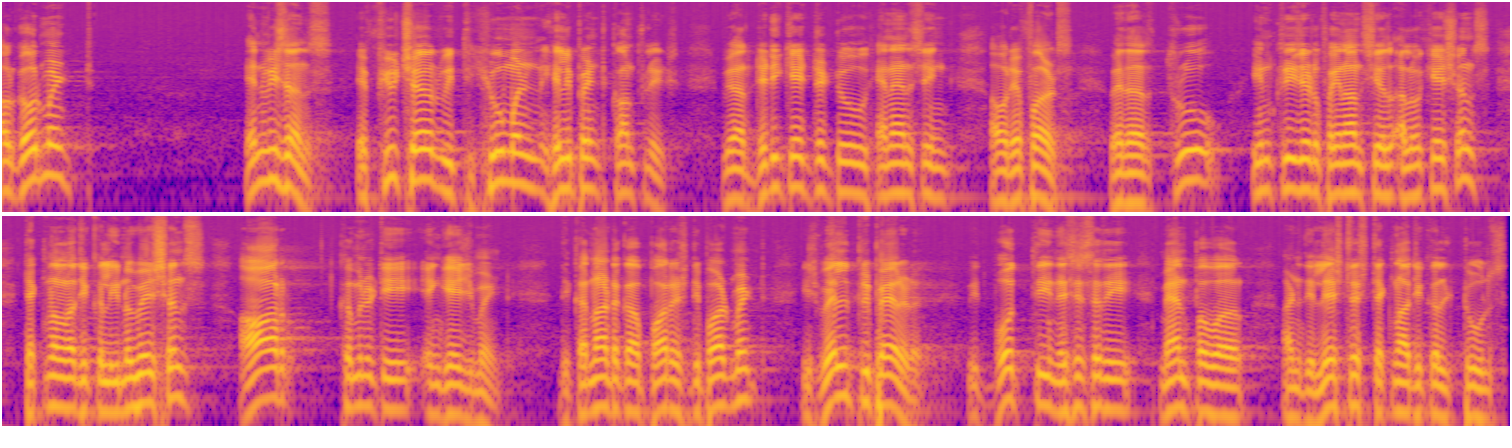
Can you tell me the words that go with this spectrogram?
Our government envisions a future with human elephant conflicts. We are dedicated to enhancing our efforts, whether through increased financial allocations, technological innovations, or community engagement. The Karnataka Forest Department is well prepared with both the necessary manpower and the latest technological tools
